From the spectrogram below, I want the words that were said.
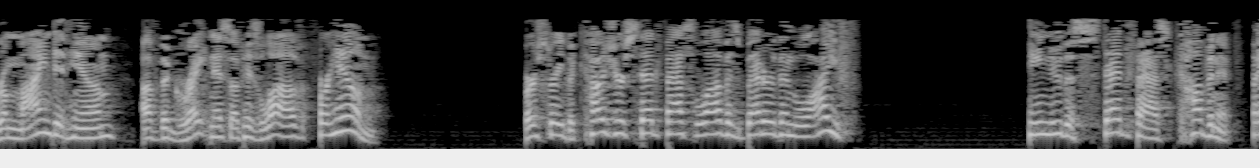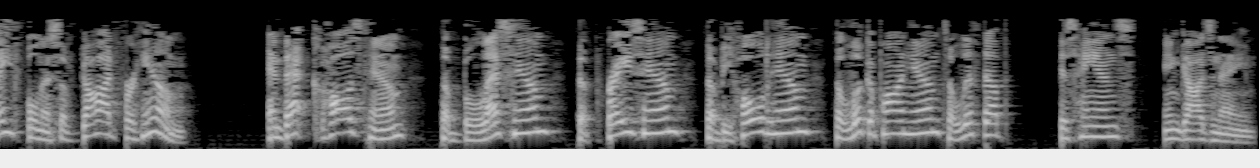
reminded him of the greatness of his love for him. Verse 3 Because your steadfast love is better than life. He knew the steadfast covenant faithfulness of God for him. And that caused him to bless him, to praise him, to behold him, to look upon him, to lift up his hands in God's name.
